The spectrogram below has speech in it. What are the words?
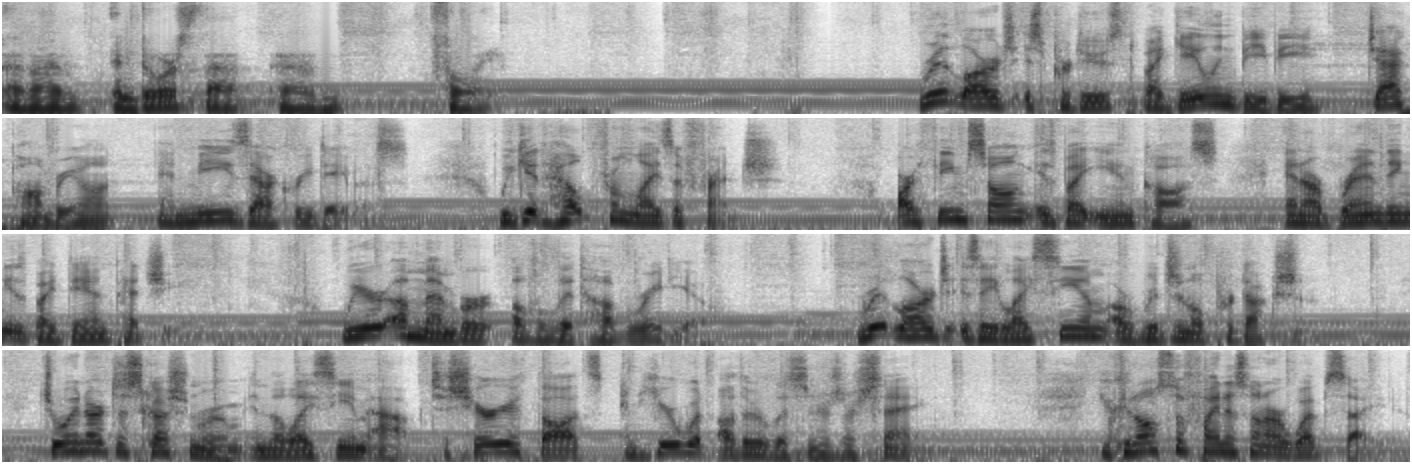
and I endorse that um, fully. Writ Large is produced by Galen Beebe, Jack Pombriant, and me, Zachary Davis. We get help from Liza French. Our theme song is by Ian Koss, and our branding is by Dan Pecci. We're a member of LitHub Radio. Writ Large is a Lyceum original production. Join our discussion room in the Lyceum app to share your thoughts and hear what other listeners are saying. You can also find us on our website,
